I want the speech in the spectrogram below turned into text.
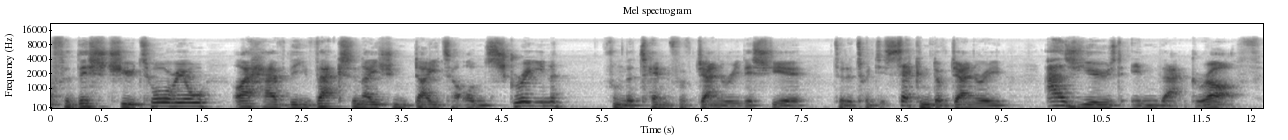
for this tutorial I have the vaccination data on screen from the 10th of January this year to the 22nd of January as used in that graph.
